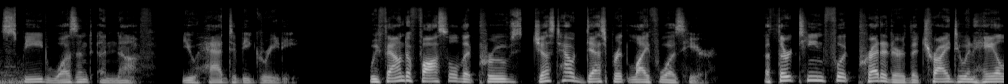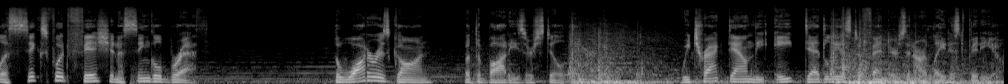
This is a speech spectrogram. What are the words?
speed wasn't enough. You had to be greedy. We found a fossil that proves just how desperate life was here. A 13-foot predator that tried to inhale a 6-foot fish in a single breath. The water is gone, but the bodies are still there we tracked down the eight deadliest offenders in our latest video.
